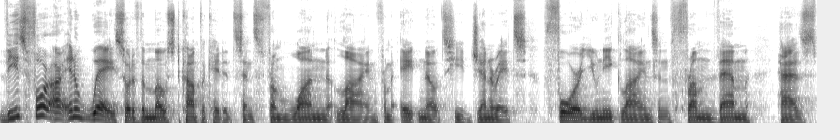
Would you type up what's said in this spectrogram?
These four are, in a way, sort of the most complicated, since from one line, from eight notes, he generates four unique lines, and from them has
